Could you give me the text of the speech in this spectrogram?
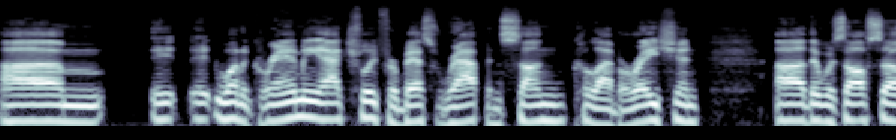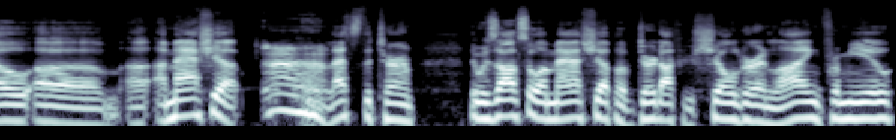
Um, it it won a Grammy actually for best rap and sung collaboration. Uh, there was also um, a, a mashup. that's the term. There was also a mashup of Dirt Off Your Shoulder and Lying From You.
